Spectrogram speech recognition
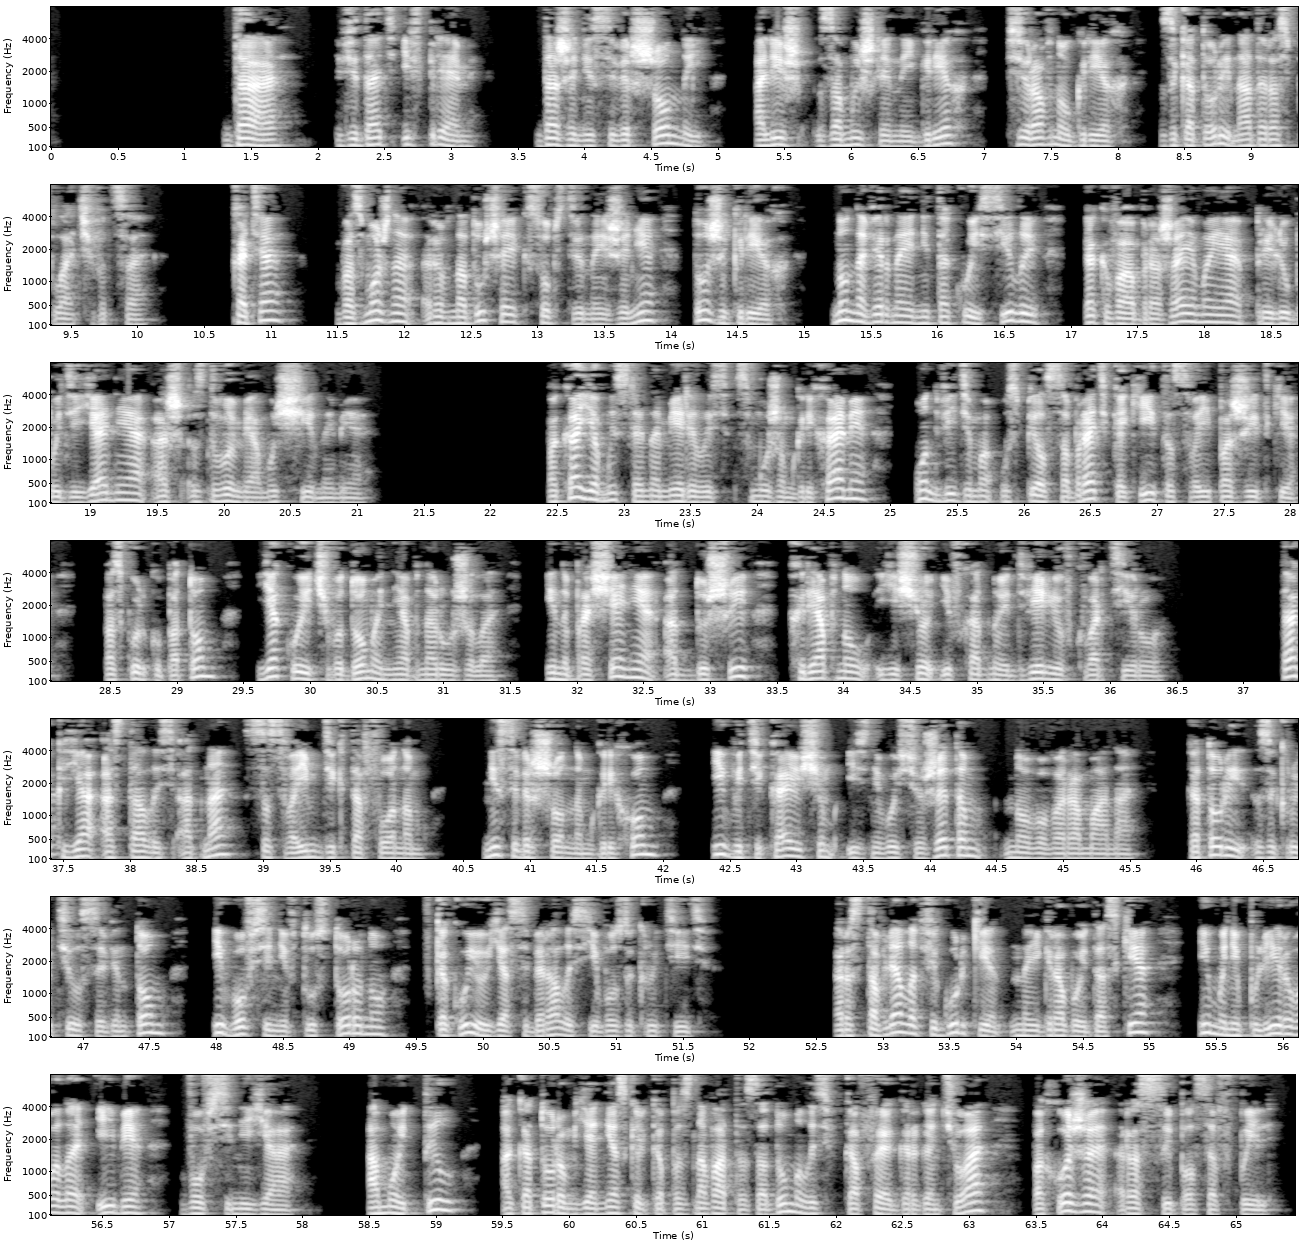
Да, видать и впрямь, даже не совершенный, а лишь замышленный грех все равно грех, за который надо расплачиваться. Хотя Возможно, равнодушие к собственной жене тоже грех, но, наверное, не такой силы, как воображаемое прелюбодеяние аж с двумя мужчинами. Пока я мысленно мерилась с мужем грехами, он, видимо, успел собрать какие-то свои пожитки, поскольку потом я кое-чего дома не обнаружила, и на прощание от души хряпнул еще и входной дверью в квартиру. Так я осталась одна со своим диктофоном, несовершенным грехом и вытекающим из него сюжетом нового романа, который закрутился винтом и вовсе не в ту сторону, в какую я собиралась его закрутить. Расставляла фигурки на игровой доске и манипулировала ими вовсе не я, а мой тыл, о котором я несколько поздновато задумалась в кафе Гаргантюа, похоже, рассыпался в пыль.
